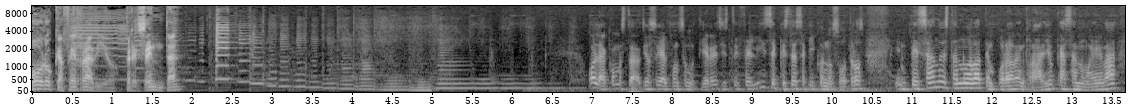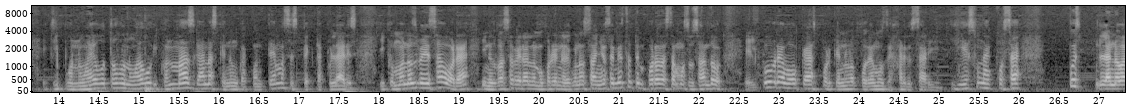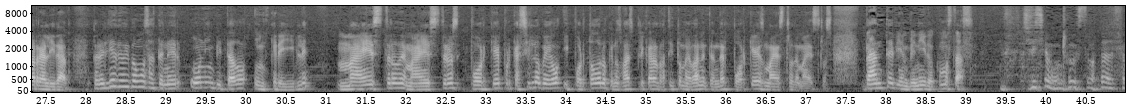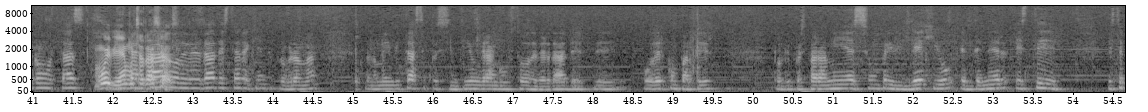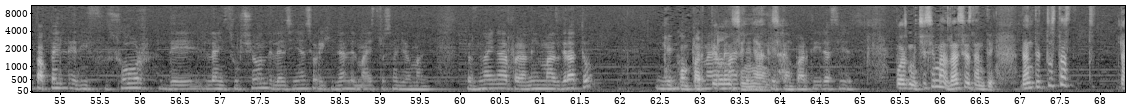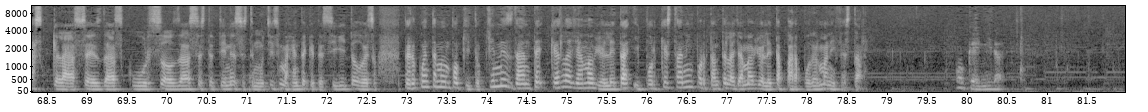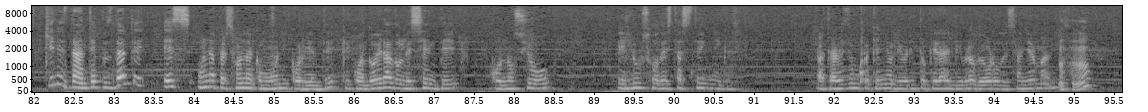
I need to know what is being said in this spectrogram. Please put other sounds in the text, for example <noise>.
Foro Café Radio presenta Hola, ¿cómo estás? Yo soy Alfonso Gutiérrez y estoy feliz de que estés aquí con nosotros, empezando esta nueva temporada en radio, casa nueva, equipo nuevo, todo nuevo y con más ganas que nunca, con temas espectaculares. Y como nos ves ahora y nos vas a ver a lo mejor en algunos años, en esta temporada estamos usando el cubrebocas porque no lo podemos dejar de usar y, y es una cosa, pues, la nueva realidad. Pero el día de hoy vamos a tener un invitado increíble maestro de maestros. ¿Por qué? Porque así lo veo y por todo lo que nos va a explicar al ratito me van a entender por qué es maestro de maestros. Dante, bienvenido. ¿Cómo estás? Muchísimo gusto, ¿cómo estás? Muy bien, muchas gracias. de verdad de estar aquí en tu programa. Cuando me invitaste, pues sentí un gran gusto de verdad de, de poder compartir, porque pues para mí es un privilegio el tener este, este papel de difusor de la instrucción, de la enseñanza original del maestro San Germán. Entonces no hay nada para mí más grato que compartir la enseñanza. Que compartir, así es. Pues muchísimas gracias, Dante. Dante, tú estás das clases, das cursos, das este tienes este muchísima gente que te sigue y todo eso. Pero cuéntame un poquito, ¿quién es Dante? ¿Qué es la llama violeta y por qué es tan importante la llama violeta para poder manifestar? Ok, mira. ¿Quién es Dante? Pues Dante es una persona común y corriente que cuando era adolescente conoció el uso de estas técnicas a través de un pequeño librito que era el libro de oro de San Germán.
